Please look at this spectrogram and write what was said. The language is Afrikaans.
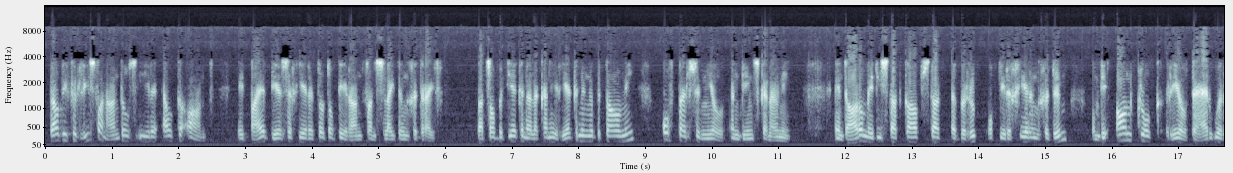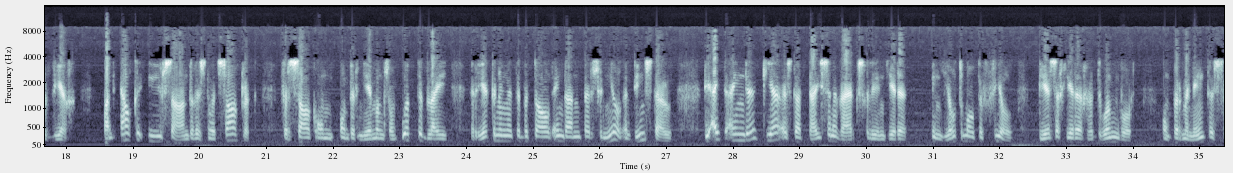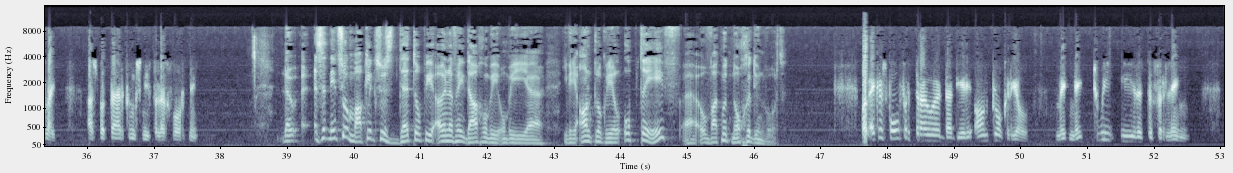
Wel, die verlies van handelsure elke aand het baie besighede tot op die rand van sluiting gedryf. Wat sal beteken hulle kan nie rekeninge betaal nie of personeel in diens kan hou nie en daarom het die stad Kaapstad 'n beroep op die regering gedoen om die aanklokreël te heroorweeg want elke uur se handel is noodsaaklik vir sake om ondernemings om oop te bly, rekeninge te betaal en dan personeel in diens te hou. Die uiteinde kia is dat duisende werksgeleenthede en heeltemal te veel besighede gedwing word om permanent te sluit as beperkings nie verlig word nie. Nou, is dit net so maklik soos dit op die ouene van die dag om die om die uh jy weet die aandklokreël op te hef uh, of wat moet nog gedoen word? Want ek is vol vertroue dat deur die aandklokreël met net 2 ure te verleng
